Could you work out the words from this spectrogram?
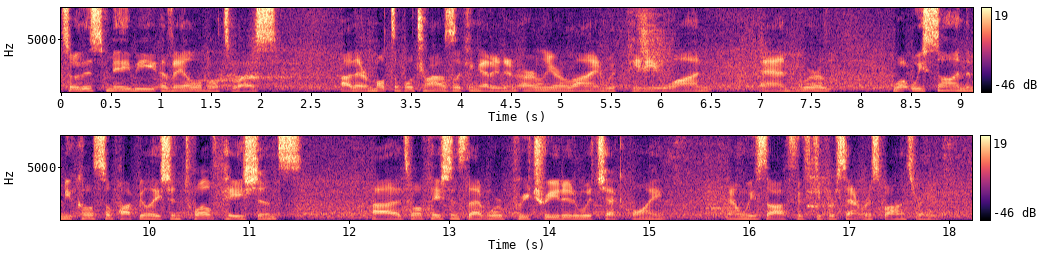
So this may be available to us. Uh, there are multiple trials looking at it in earlier line with PD1, and we're what we saw in the mucosal population 12 patients, uh, 12 patients that were pretreated with checkpoint, and we saw a 50% response rate.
